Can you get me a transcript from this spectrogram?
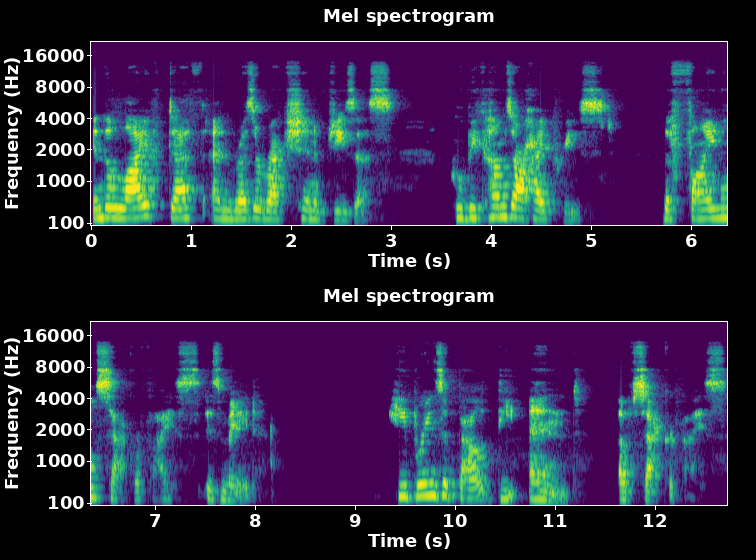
In the life, death, and resurrection of Jesus, who becomes our high priest, the final sacrifice is made. He brings about the end of sacrifice,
